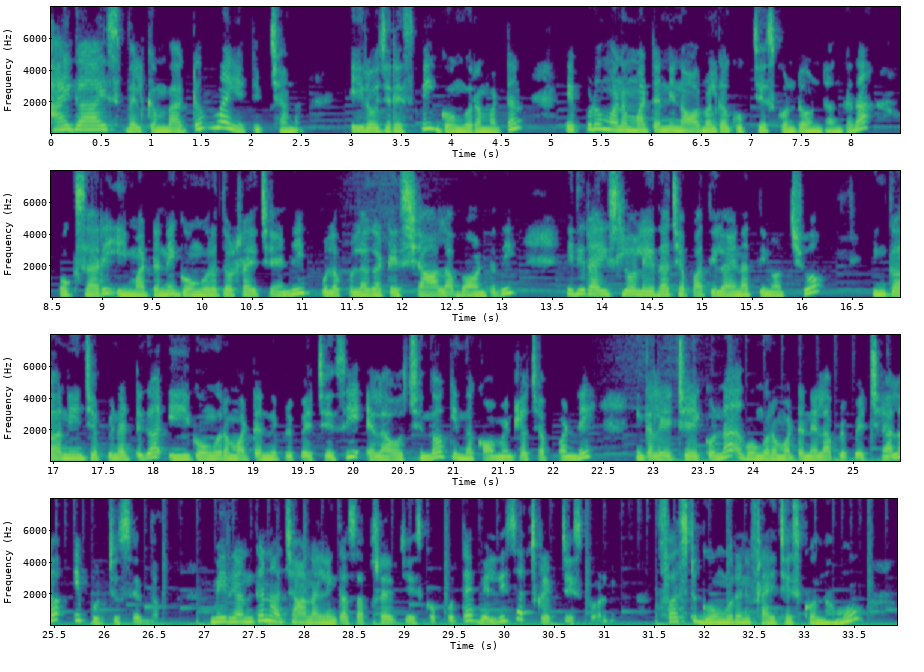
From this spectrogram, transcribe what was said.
Hi guys welcome back to my YouTube channel ఈరోజు recipe gongura mutton. ఎప్పుడు మనం మటన్ని నార్మల్గా కుక్ చేసుకుంటూ ఉంటాం కదా ఒకసారి ఈ మటన్ని గోంగూరతో ట్రై చేయండి. పుల్ల పుల్లగా టేస్ట్ చాలా బాగుంటుంది. ఇది రైస్లో లేదా చపాతీలో అయినా తినొచ్చు. ఇంకా నేను చెప్పినట్టుగా ఈ గోంగూర మటన్ని ప్రిపేర్ చేసి ఎలా వచ్చిందో కింద కామెంట్లో చెప్పండి. ఇంకా లేట్ చేయకుండా గోంగూర మటన్ ఎలా ప్రిపేర్ చేయాలో ఇప్పుడు చూసేద్దాం. మీరు కనుక నా ఛానల్ని ఇంకా సబ్స్క్రైబ్ చేసుకోకపోతే వెళ్ళి సబ్స్క్రైబ్ చేసుకోండి. ఫస్ట్ గోంగూరని ఫ్రై చేసుకుందాము.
